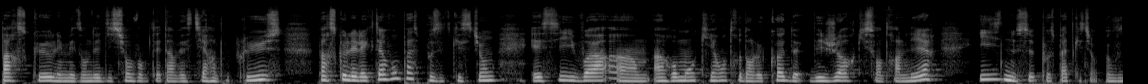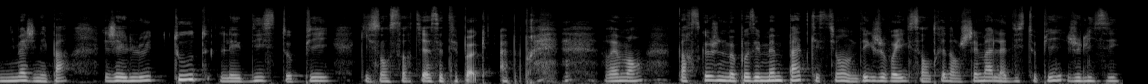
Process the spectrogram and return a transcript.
parce que les maisons d'édition vont peut-être investir un peu plus, parce que les lecteurs vont pas se poser de questions, et s'ils voient un, roman qui entre dans le code des genres qu'ils sont en train de lire, il ne se pose pas de questions. Vous n'imaginez pas, j'ai lu toutes les dystopies qui sont sorties à cette époque, à peu près, vraiment, parce que je ne me posais même pas de questions. Dès que je voyais que ça entrait dans le schéma de la dystopie, je lisais.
